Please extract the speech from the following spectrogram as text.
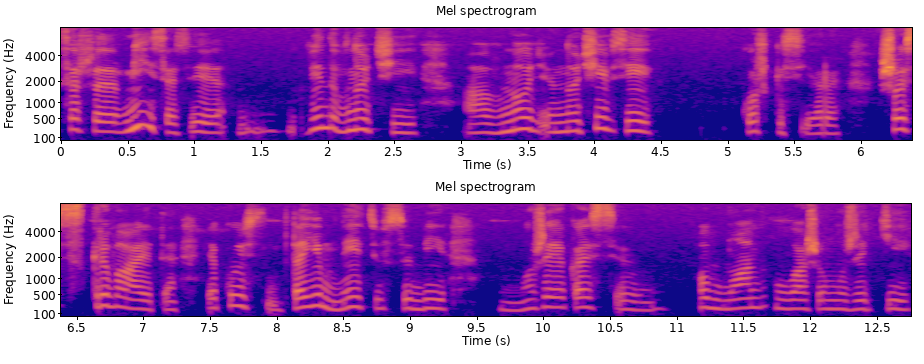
це ж місяць, і він вночі, а вночі всі кошки сіри. Щось скриваєте, якусь таємницю в собі, може, якась е, обман у вашому житті,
